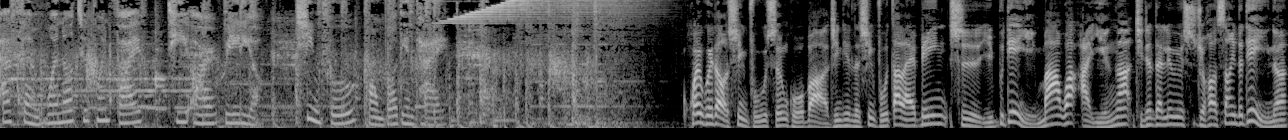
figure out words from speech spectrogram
FM one 零 two point five TR Radio 幸福广播电台。欢迎回到幸福生活吧！今天的幸福大来宾是一部电影《妈哇阿莹》啊，今天在六月十九号上映的电影呢，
